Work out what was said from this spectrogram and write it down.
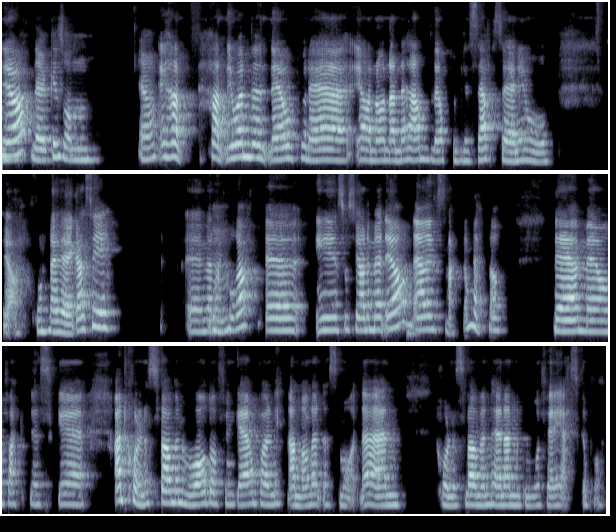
Ja. det er jo ikke sånn Ja. Jeg had- hadde jo en jo på det Ja, når denne her blir publisert, så er det jo ja, rundt ei uke siden. Eh, men Mm. akkurat. mm. I sosiale medier der jeg snakker om dette. Det med å faktisk eh, At trylleslaven vår da fungerer på en litt annerledes måte enn trylleslaven til den gode fe i Askepott.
